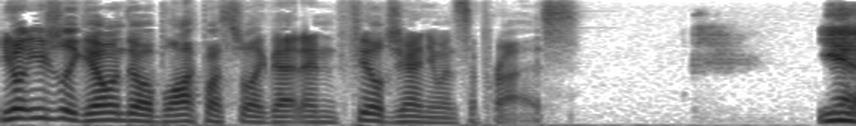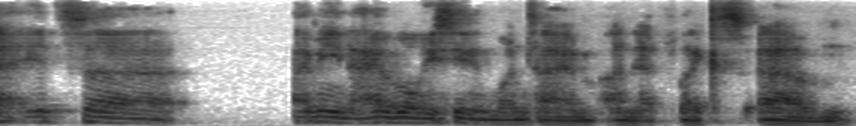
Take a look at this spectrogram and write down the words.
you don't usually go into a blockbuster like that and feel genuine surprise. Yeah, it's. uh I mean, I've only seen it one time on Netflix. Um,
